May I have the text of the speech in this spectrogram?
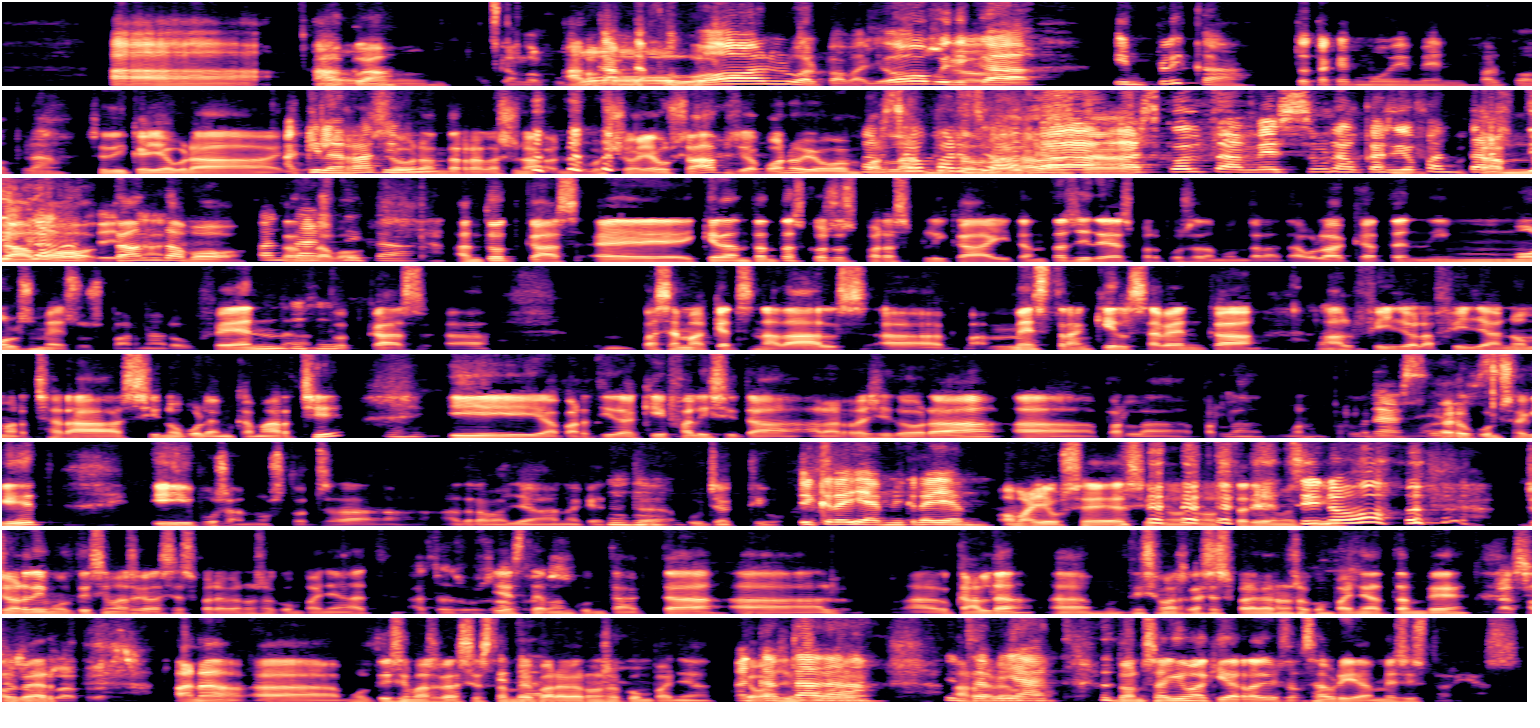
a, Ah, clar. Camp de futbol. al camp de futbol o al pavelló, vull dir que implica tot aquest moviment pel poble. És a dir, que hi haurà... Aquí la ràdio. S'hauran de relacionar... No, això ja ho saps, ja, bueno, ja ho hem Per parlat això, per moltes això, que, vegades. escolta, és una ocasió Tant fantàstica. de bo, Sí, tant de bo, tant de bo. Fantàstica. En tot cas, eh, queden tantes coses per explicar i tantes idees per posar damunt de la taula que tenim molts mesos per anar-ho fent. En Mhm. tot cas, eh, passem aquests Nadals eh, més tranquils sabent que el fill o la filla no marxarà si no volem que marxi Mhm. i a partir d'aquí felicitar a la regidora eh, per la, per la, bueno, per haver-ho aconseguit i posar-nos tots a, a treballar en aquest Mhm. eh, objectiu. I creiem, i creiem. Home, ja ho sé, eh? si no, no estaríem aquí. Si no, Jordi, moltíssimes gràcies per haver-nos acompanyat A tots i vosaltres. estem en contacte. Uh, alcalde, uh, moltíssimes gràcies per haver-nos acompanyat també. Gràcies Albert. a vosaltres. Anna, uh, moltíssimes gràcies també per haver-nos acompanyat. Que vagi molt encantada. bé. Fins aviat. Doncs seguim aquí a Ràdio Sant Sabria amb més històries.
